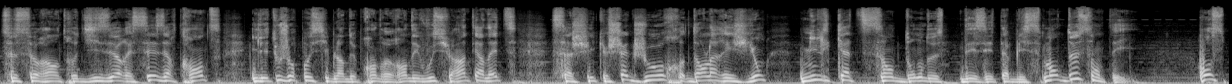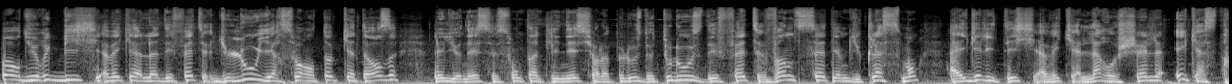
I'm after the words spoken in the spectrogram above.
ce sera entre 10h et 16h30. Il est toujours possible hein, de prendre rendez-vous sur Internet. Sachez que chaque jour, dans la région, 1400 dons de, des établissements de santé. En sport du rugby, avec la défaite du Loup hier soir en top 14, les Lyonnais se sont inclinés sur la pelouse de Toulouse, défaite 27e du classement à égalité avec La Rochelle et Castres.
